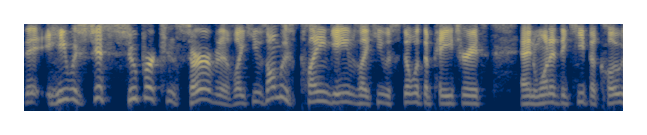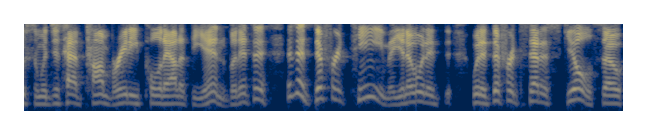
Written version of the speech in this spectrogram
that he was just super conservative. Like he was almost playing games like he was still with the Patriots and wanted to keep it close and would just have Tom Brady pull it out at the end. But it's a it's a different team, you know, with a with a different set of skills. So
